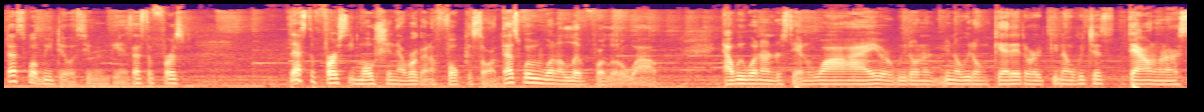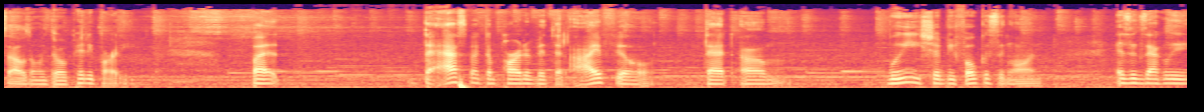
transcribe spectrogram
that's what we do as human beings. That's the first that's the first emotion that we're gonna focus on. That's where we want to live for a little while and we want to understand why or we don't you know we don't get it or you know we're just down on ourselves and we throw a pity party. But the aspect of part of it that i feel that um, we should be focusing on is exactly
